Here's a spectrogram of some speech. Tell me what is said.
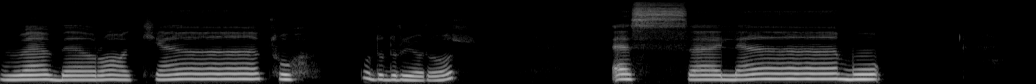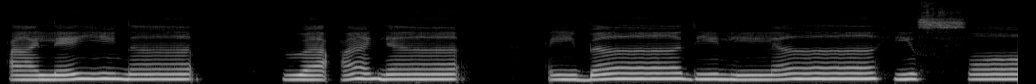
ve berekatuh. Burada duruyoruz. Esselamu aleyna ve ala ibadillahi salihin.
